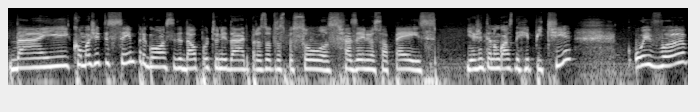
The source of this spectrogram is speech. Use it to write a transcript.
Daí, como a gente sempre gosta de dar oportunidade para as outras pessoas fazerem os papéis e a gente não gosta de repetir, o Ivan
